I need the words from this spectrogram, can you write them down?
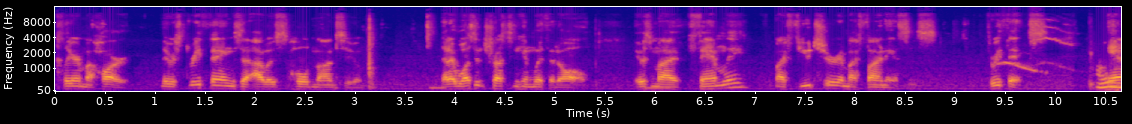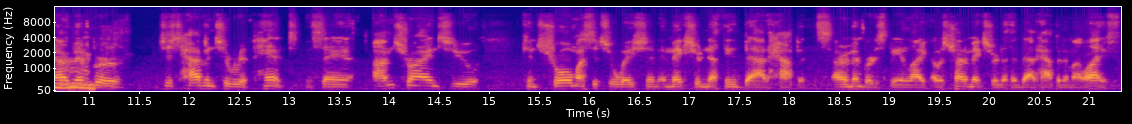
clear in my heart. There was three things that I was holding on to that I wasn't trusting him with at all. It was my family, my future, and my finances. Three things. Oh, and I remember just having to repent and saying, I'm trying to control my situation and make sure nothing bad happens. I remember just being like, I was trying to make sure nothing bad happened in my life.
